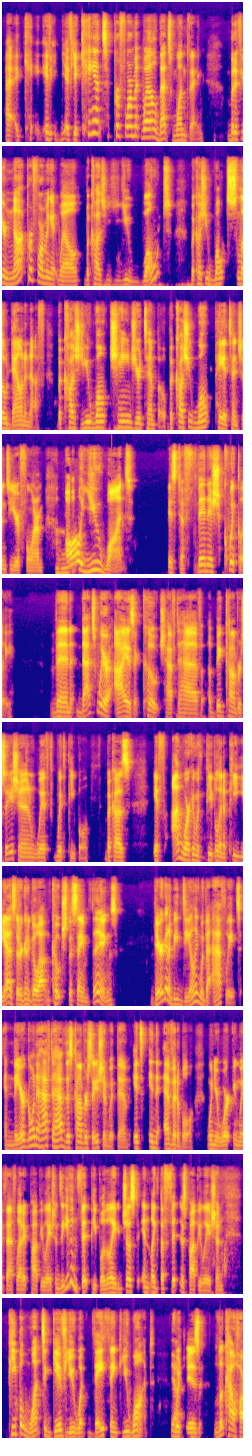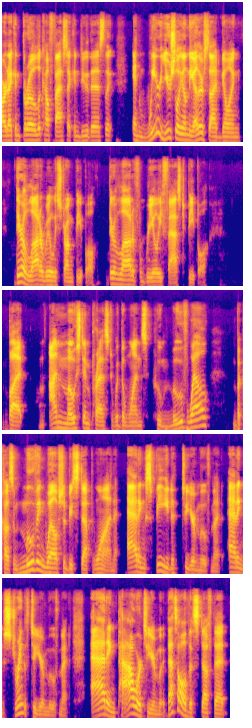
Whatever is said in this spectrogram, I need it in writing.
I, if if you can't perform it well, that's one thing. But if you're not performing it well because you won't, because you won't slow down enough, because you won't change your tempo, because you won't pay attention to your form, mm-hmm. all you want is to finish quickly, then that's where I as a coach have to have a big conversation with with people because if I'm working with people in a PES that are going to go out and coach the same things, they're going to be dealing with the athletes and they are going to have to have this conversation with them. It's inevitable when you're working with athletic populations, even fit people, like just in like the fitness population, people want to give you what they think you want, yeah. which is look how hard I can throw, look how fast I can do this. And we're usually on the other side going, there are a lot of really strong people. There are a lot of really fast people. But I'm most impressed with the ones who move well because moving well should be step one adding speed to your movement adding strength to your movement adding power to your movement that's all the stuff that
